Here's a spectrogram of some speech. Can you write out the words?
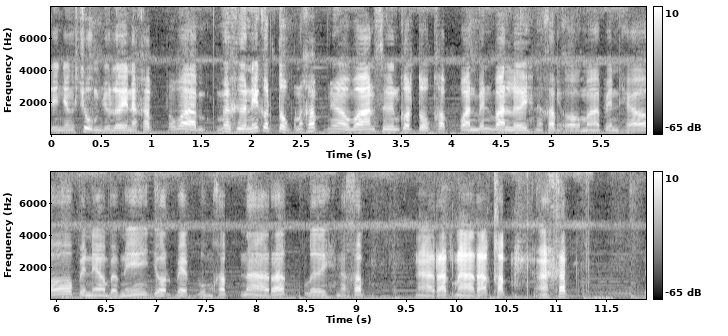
ดินยังชุ่มอยู่เลยนะครับ เพราะว่าเมื่อคืนนี้ก็ตกนะครับเนี่ยวานซืนก็ตกครับวันเว้นวันเลยนะครับ ออกมาเป็นแถวเป็นแนวแบบนี้หยอดแบบหลุมครับน่ารักเลยนะครับน่ารักน่ารักครับอะครับ ไป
